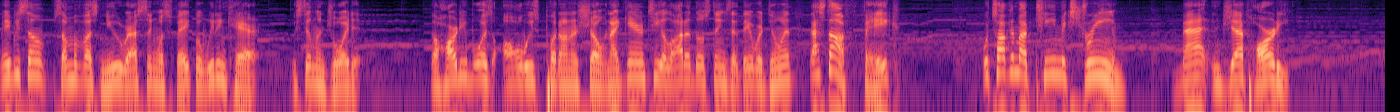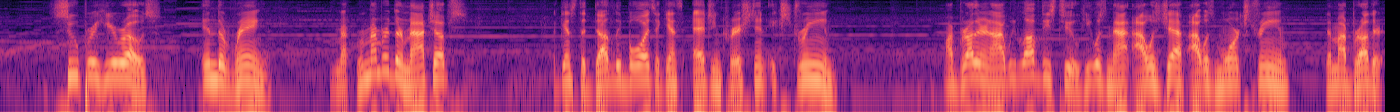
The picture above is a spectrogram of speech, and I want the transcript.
maybe some, some of us knew wrestling was fake, but we didn't care. We still enjoyed it. The Hardy Boys always put on a show, and I guarantee a lot of those things that they were doing, that's not fake. We're talking about Team Extreme, Matt and Jeff Hardy. Superheroes in the ring. Remember their matchups against the Dudley Boys, against Edge and Christian? Extreme. My brother and I, we love these two. He was Matt, I was Jeff. I was more extreme than my brother.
